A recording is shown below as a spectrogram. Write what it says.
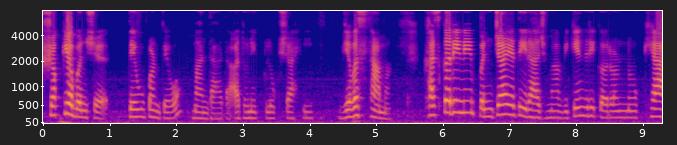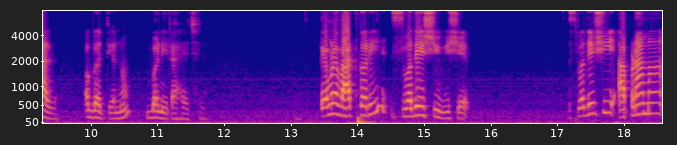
શક્ય બનશે તેવું પણ તેઓ માનતા હતા. આધુનિક લોકશાહી વ્યવસ્થામાં, ખાસ કરીને પંચાયતી રાજમાં વિકેન્દ્રીકરણનો ખ્યાલ અગત્યનો બની રહે છે. તેમણે વાત કરી સ્વદેશી વિશે. સ્વદેશી આપણામાં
